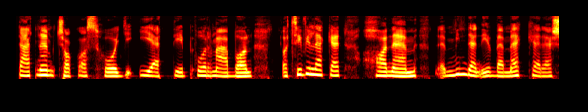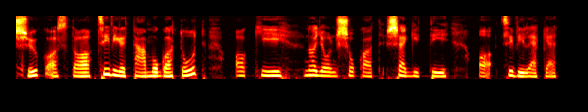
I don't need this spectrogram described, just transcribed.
tehát nem csak az, hogy ilyettébb formában a civileket, hanem minden évben megkeressük azt a civil támogatót, aki nagyon sokat segíti a civileket,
